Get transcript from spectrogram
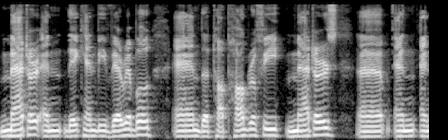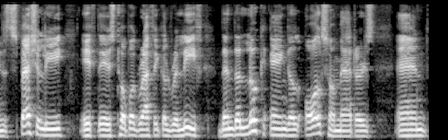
matter and they can be variable and the topography matters uh, and and especially if there's topographical relief then the look angle also matters and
